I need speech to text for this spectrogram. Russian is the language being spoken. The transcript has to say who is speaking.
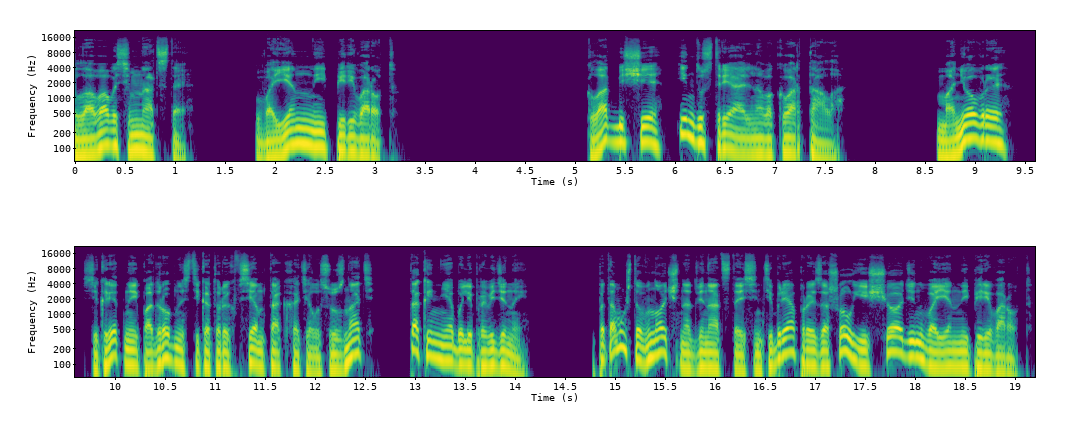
Speaker 1: Глава 18. Военный переворот. Кладбище индустриального квартала. Маневры, секретные подробности которых всем так хотелось узнать, так и не были проведены. Потому что в ночь на 12 сентября произошел еще один военный переворот.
